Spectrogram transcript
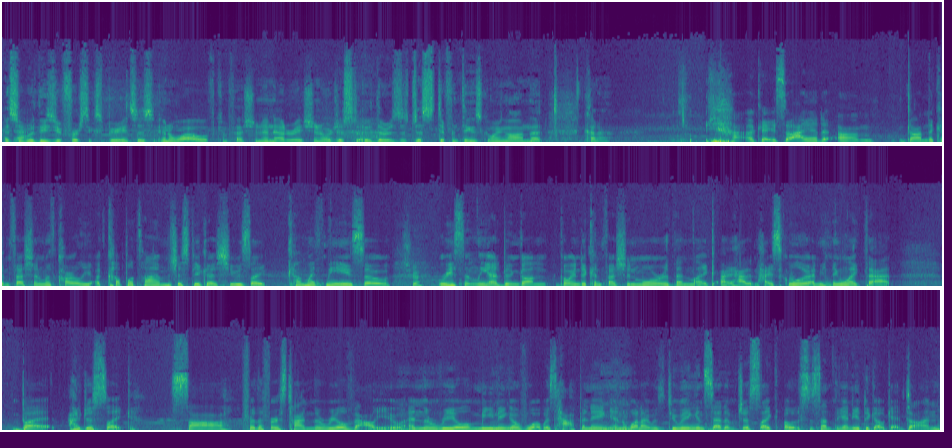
And so, Yeah. were these your first experiences in a while of confession and adoration, or just uh, there was just different things going on that kind of? Yeah, okay. So I had um, gone to confession with Carly a couple times just because she was like, come with me. So Sure. recently I'd been gone, going to confession more than like I had in high school or anything like that. But I just like saw for the first time the real value and the real meaning of what was happening and what I was doing instead of just like, oh, this is something I need to go get done.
